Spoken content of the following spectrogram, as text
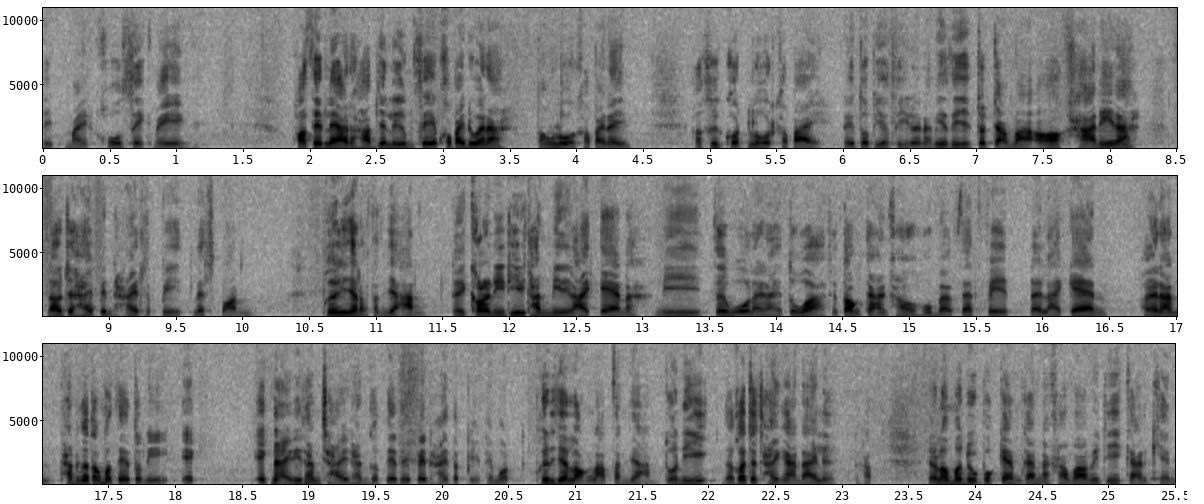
ติดไมโครเซกนั่นเอง พอเซตแล้วนะครับ อย่าลืมเซฟเข้าไปด้วยนะ ต้องโหลดเข้าไปใน ก็คือกดโหลดเข้าไปในตัว PLC ด้วยนะ PLC จะจดจำว่า อ๋อ ขานี้นะ เราจะให้เป็น High Speed Response เพื่อที่จะรับสัญญาณ ในกรณีที่ท่านมีหลายแกนนะ มีเซอร์โวหลาย ๆ ตัว จะต้องการเข้าโฮมแบบ Z Phase หลาย ๆ แกน เพราะฉะนั้นท่านก็ต้องมาเซตตัวนี้ X X ไหนที่ท่านใช้ท่านก็เซตให้เป็น High Speed ให้หมด เพื่อที่จะรองรับสัญญาณตัวนี้แล้วก็จะใช้งานได้เลยนะครับ ดี๋ยวเรามาดูโปรแกรมกันนะครับ ว่าวิธีการเขียน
